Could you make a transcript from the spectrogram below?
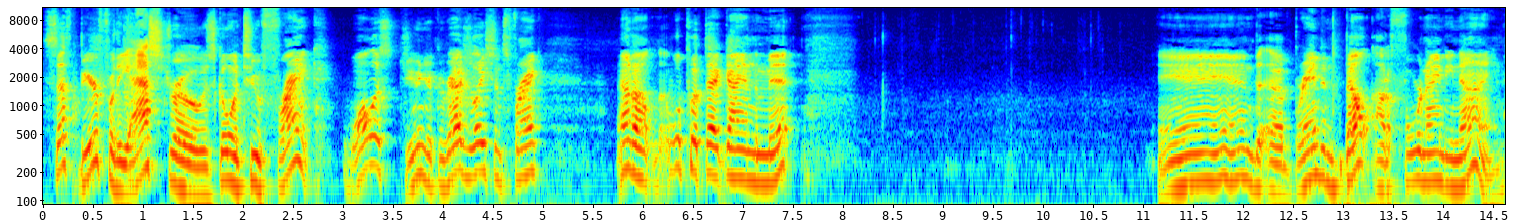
Seth Beer for the Astros going to Frank Wallace Jr. Congratulations, Frank. Now, don't, we'll put that guy in the mitt. And uh, Brandon Belt out of 499.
